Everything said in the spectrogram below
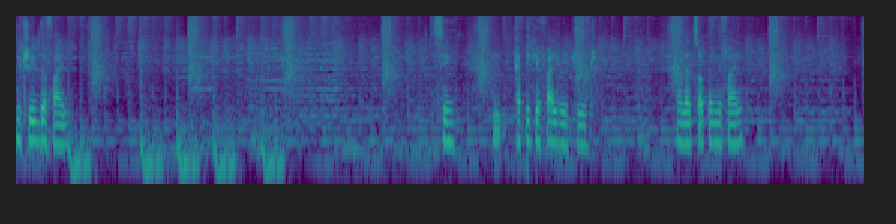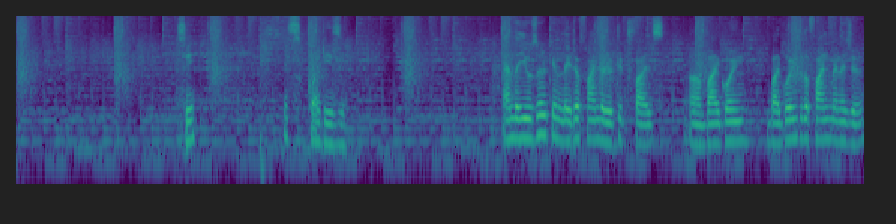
retrieve the file. See apk file retrieved. Now let's open the file. See it's quite easy. And the user can later find the retrieved files uh, by going by going to the file manager.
